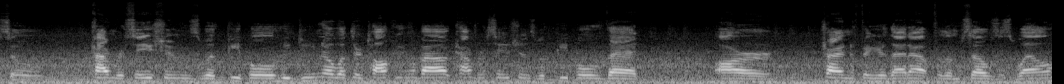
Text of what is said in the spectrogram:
So conversations with people who do know what they're talking about, conversations with people that are trying to figure that out for themselves as well.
